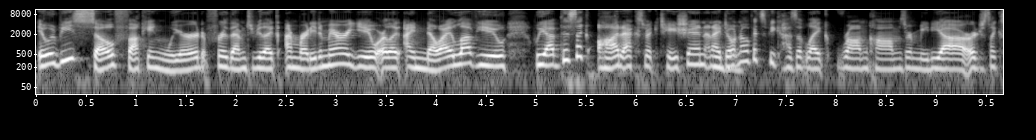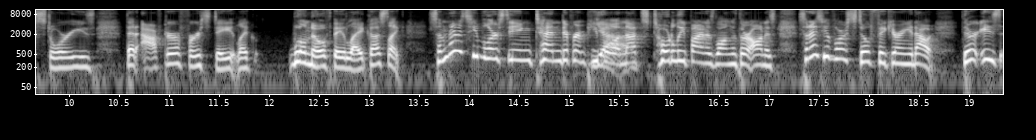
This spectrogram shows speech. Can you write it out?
It would be so fucking weird for them to be like, I'm ready to marry you, or like, I know I love you. We have this like odd expectation. And I don't mm-hmm. know if it's because of like rom coms or media or just like stories that after a first date, like, we'll know if they like us. Like sometimes people are seeing 10 different people Yeah. and that's totally fine as long as they're honest. Sometimes people are still figuring it out. There is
